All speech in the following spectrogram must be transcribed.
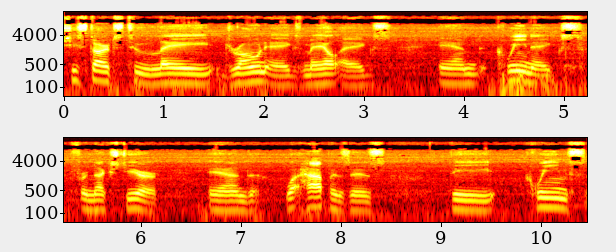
she starts to lay drone eggs, male eggs, and queen eggs for next year. And what happens is the queens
